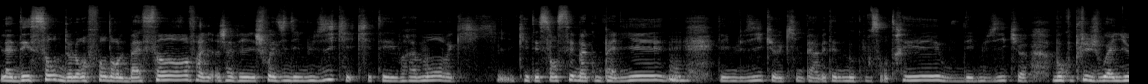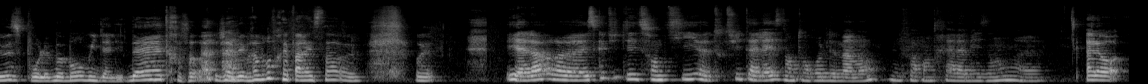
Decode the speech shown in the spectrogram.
la descente de l'enfant dans le bassin. Enfin, j'avais choisi des musiques qui, étaient vraiment... Qui, qui, étaient censées m'accompagner, des, mm. musiques qui me permettaient de me concentrer, ou des musiques beaucoup plus joyeuses pour le moment où il allait naître. Enfin, j'avais vraiment préparé ça. Euh, ouais. Et alors, euh, est-ce que tu t'es sentie euh, tout de suite à l'aise dans ton rôle de maman, une fois rentrée à la maison euh? Alors,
